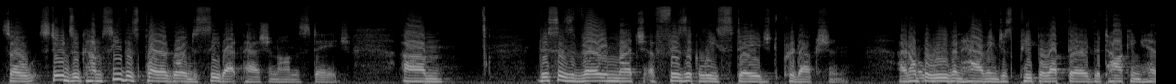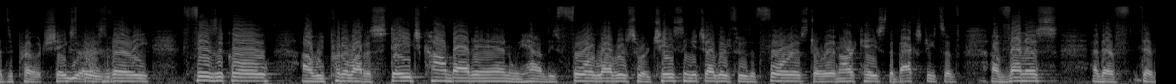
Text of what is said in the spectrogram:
So students who come see this play are going to see that passion on the stage. Um, this is very much a physically staged production. I don't believe in having just people up there, the talking heads approach. Shakespeare Yeah. is very physical. Uh, we put a lot of stage combat in. We have these four lovers who are chasing each other through the forest, or in our case, the back streets of, of Venice. Uh, they're, they're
